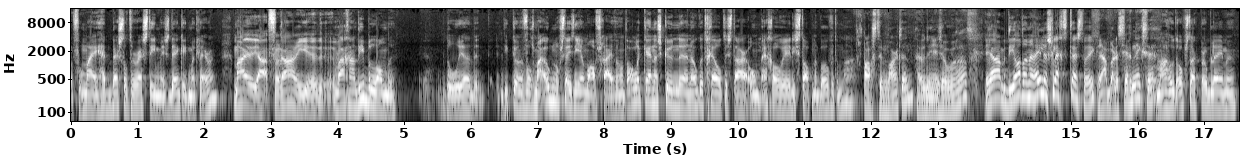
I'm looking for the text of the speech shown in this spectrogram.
voor mij het best of the rest team is denk ik McLaren. Maar ja, Ferrari, eh, waar gaan die belanden? Ik bedoel, ja, de- die kunnen we volgens mij ook nog steeds niet helemaal afschrijven. Want alle kenniskunde en ook het geld is daar om echt wel weer die stap naar boven te maken. Aston Martin, hebben we het er niet eens over gehad. Ja, maar die hadden een hele slechte testweek. Ja, maar dat zegt niks, hè? Maar goed, opstartproblemen.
